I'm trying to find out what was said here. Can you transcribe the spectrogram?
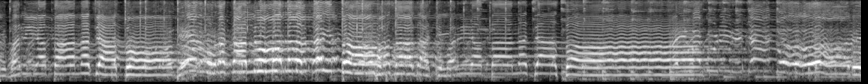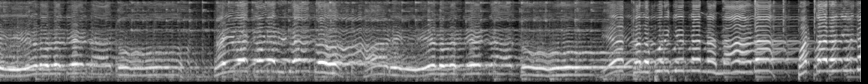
ಹೊಸ ದಾಟಿ ಬರಿಯತಾನ ಜಾತೋ. ಬೇನೂರ ಕಾಲು ಕೈತೋ. ಹೊಸ ದಾಟಿ ಜಾತೋ. ಕೊಡರಿದಾದೋ ಹಾಡೆ ಹೇಳುವುದೇನಾದೋ ಏ ಕಲಬುರಗಿ ನನ್ನ ನಾಡ ಪಟ್ಟರ ನಿಲ್ದ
